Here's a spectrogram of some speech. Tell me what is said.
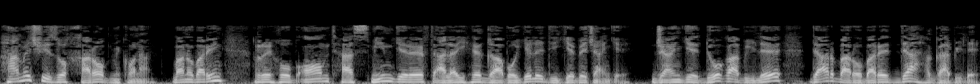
همه چیزو خراب می‌کنن. بنابراین رهوبعام تصمیم گرفت علیه قبایل دیگه بجنگه. جنگ دو قبیله در برابر ده قبیله.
